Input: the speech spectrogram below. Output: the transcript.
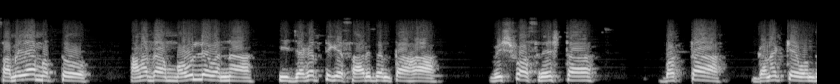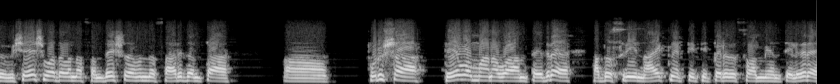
ಸಮಯ ಮತ್ತು ಹಣದ ಮೌಲ್ಯವನ್ನ ಈ ಜಗತ್ತಿಗೆ ಸಾರಿದಂತಹ ವಿಶ್ವ ಶ್ರೇಷ್ಠ ಭಕ್ತ ಗಣಕ್ಕೆ ಒಂದು ವಿಶೇಷವಾದವನ್ನ, ಸಂದೇಶವನ್ನ ಸಾರಿದಂತ ಪುರುಷ ದೇವಮಾನವ ಅಂತ ಇದ್ರೆ ಅದು ಶ್ರೀ ನಾಯಕನಟ್ಟಿ ತಿಪ್ಪೇರದ ಸ್ವಾಮಿ ಅಂತ ಹೇಳಿದ್ರೆ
